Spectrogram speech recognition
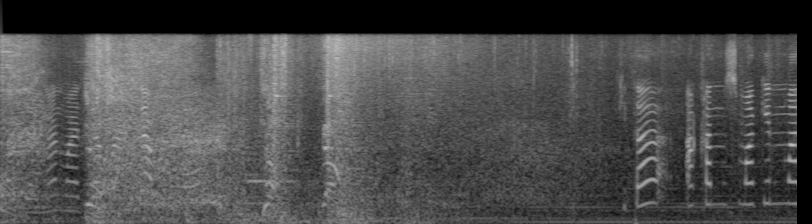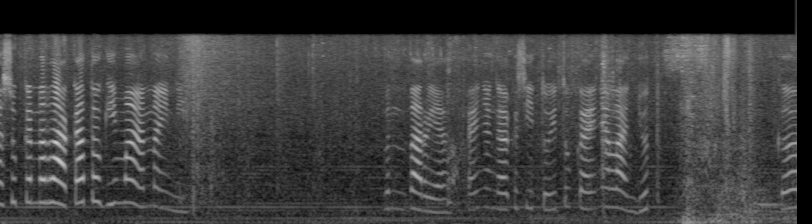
Jangan macam-macam. Kita akan semakin masuk ke neraka atau gimana ini? Bentar ya, kayaknya nggak ke situ. Itu kayaknya lanjut ke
